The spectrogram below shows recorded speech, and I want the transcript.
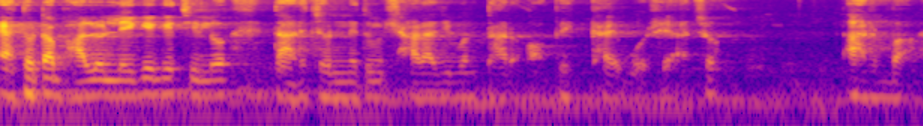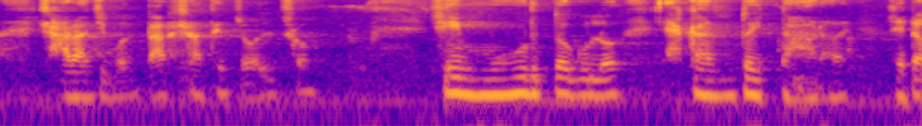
এতটা ভালো লেগে গেছিল, তার জন্যে তুমি সারা জীবন তার অপেক্ষায় বসে আছো? আর বা সারা জীবন তার সাথে চলছ। সেই মুহূর্তগুলো একান্তই তার হয়, সেটা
